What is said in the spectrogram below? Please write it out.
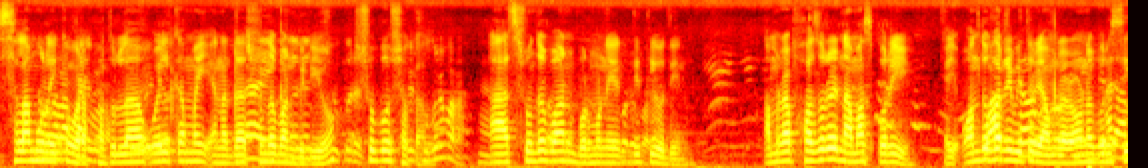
আসসালামু আলাইকুম রহমতুল্লাহ। Welcome my another Sundarban video শুভ সকাল। আজ সুন্দরবন ভ্রমণের দ্বিতীয় দিন। আমরা ফজরের নামাজ পড়ি এই অন্ধকারের ভিতরে আমরা রওনা করেছি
